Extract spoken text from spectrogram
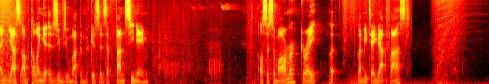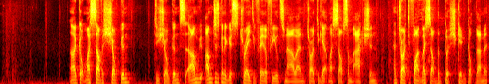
And yes, I'm calling it a Zoom Zoom weapon because it's a fancy name. Also some armor, great. Let, let me take that fast. I got myself a shotgun. Two shotguns. I'm, I'm just gonna go straight to Fatal Fields now and try to get myself some action. And try to find myself the bush skin, goddammit.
